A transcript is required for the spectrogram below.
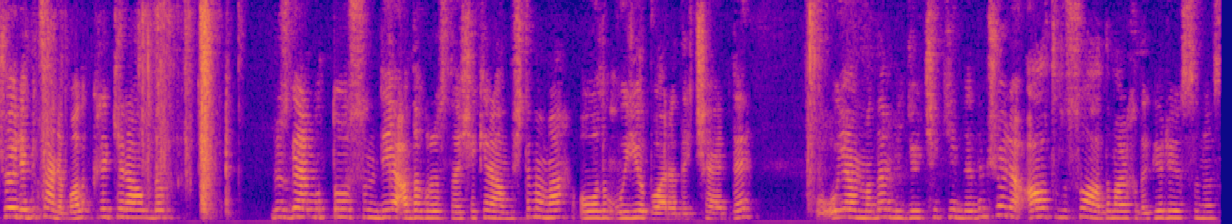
Şöyle bir tane balık kreker aldım. Rüzgar mutlu olsun diye Adagros'tan şeker almıştım ama oğlum uyuyor bu arada içeride. O uyanmadan videoyu çekeyim dedim. Şöyle altılı su aldım arkada görüyorsunuz.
